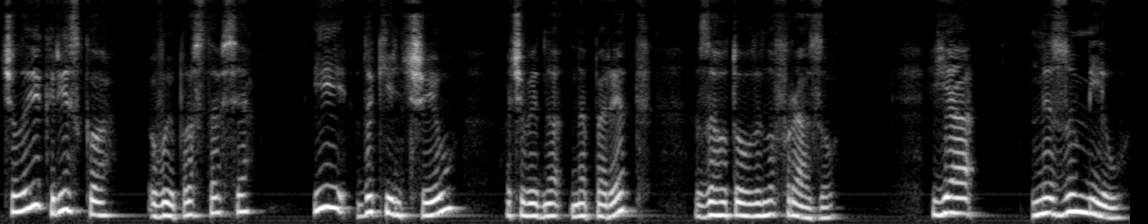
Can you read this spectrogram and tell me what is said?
чоловік різко випростався і докінчив, очевидно, наперед заготовлену фразу. Я не зумів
